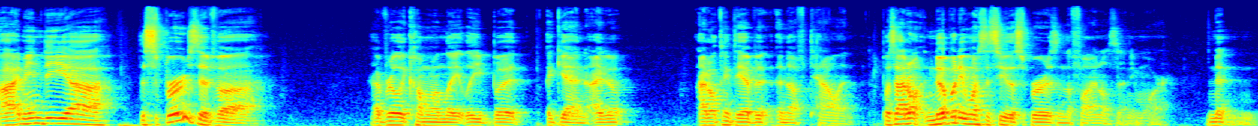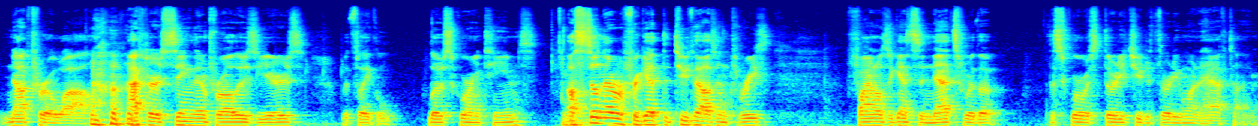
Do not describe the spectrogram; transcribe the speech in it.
I mean the uh, the Spurs have uh, have really come on lately, but again, I don't I don't think they have enough talent. Plus, I don't. Nobody wants to see the Spurs in the finals anymore. N- not for a while. After seeing them for all those years with like low scoring teams, I'll still never forget the 2003 finals against the Nets where the the score was 32 to 31 at halftime.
